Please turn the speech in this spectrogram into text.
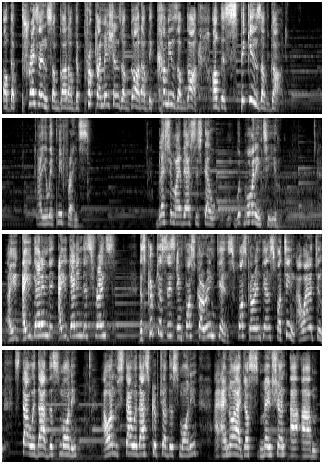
of the presence of God, of the proclamations of God, of the comings of God, of the speakings of God. Are you with me, friends? Bless you, my dear sister. Good morning to you. Are you are you getting the, are you getting this, friends? The scripture says in First Corinthians, First Corinthians 14. I wanted to start with that this morning. I want to start with that scripture this morning. I, I know I just mentioned uh, um,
